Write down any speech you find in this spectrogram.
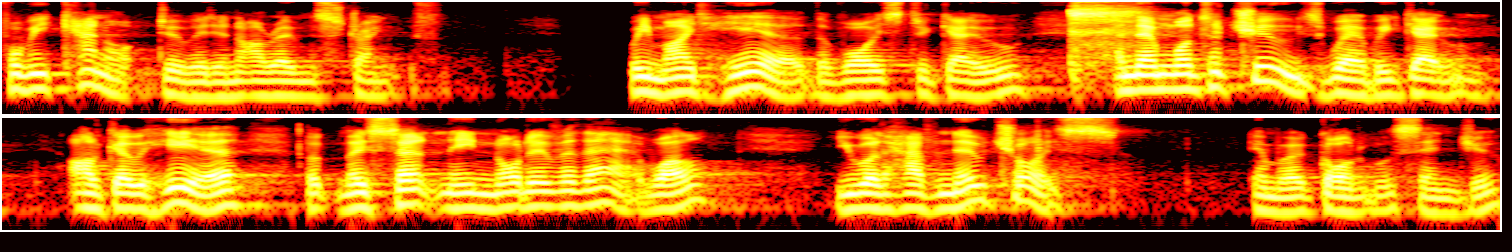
For we cannot do it in our own strength. We might hear the voice to go and then want to choose where we go. I'll go here, but most certainly not over there. Well, you will have no choice in where God will send you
